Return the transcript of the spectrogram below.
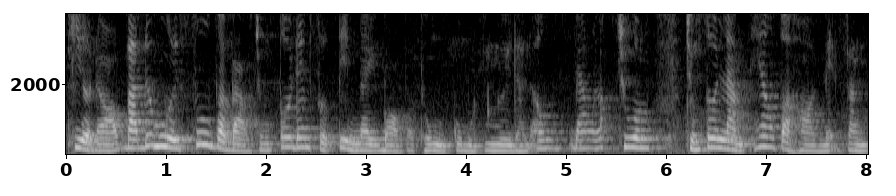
Khi ở đó, bà đưa 10 xu và bảo chúng tôi đem số tiền này bỏ vào thùng của một người đàn ông đang lắc chuông. Chúng tôi làm theo và hỏi mẹ rằng,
